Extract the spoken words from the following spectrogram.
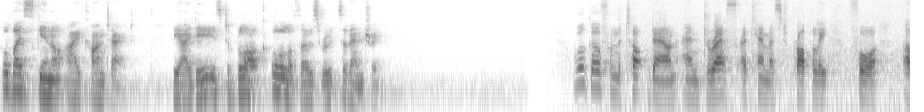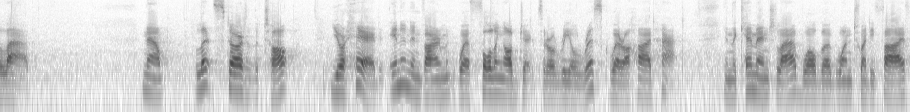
or by skin or eye contact. The idea is to block all of those routes of entry. We'll go from the top down and dress a chemist properly for a lab. Now, let's start at the top. Your head, in an environment where falling objects are a real risk, wear a hard hat. In the ChemEng lab, Wallberg 125,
